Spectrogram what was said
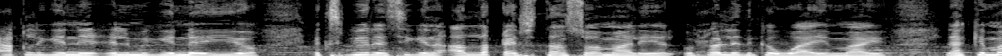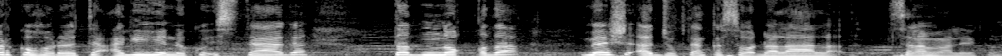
caqligiina iyo cilmigiina iyo experiencegiina aad la qaybsataan Soomaaliya waxba lidinka waayi maayo. Laakiin marka hore tacagihiina ku istaaga dad noqda meesha aad joogtaan ka dhalaala. Assalaamu calaykum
